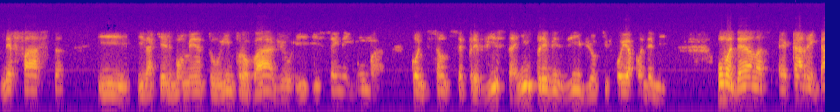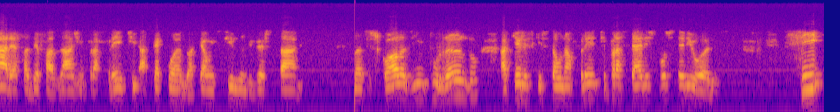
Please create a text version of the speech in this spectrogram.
nefasta e, e, naquele momento improvável e, e sem nenhuma condição de ser prevista, imprevisível que foi a pandemia. Uma delas é carregar essa defasagem para frente até quando? Até o ensino universitário nas escolas e empurrando aqueles que estão na frente para séries posteriores. Se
